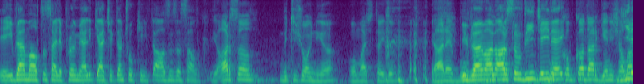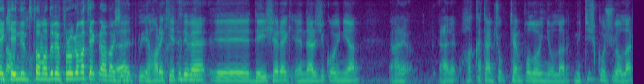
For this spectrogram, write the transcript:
E, İbrahim Altınsay ile Premier Lig gerçekten çok keyifli. Ağzınıza sağlık. E, Arsenal müthiş oynuyor. O maçtaydım. Yani bu İbrahim abi bu, Arsenal deyince yine bu kadar geniş alanda yine kendini tutamadı ve programa tekrar başladı. Evet, bir hareketli ve e, değişerek enerjik oynayan yani yani hakikaten çok tempolu oynuyorlar. Müthiş koşuyorlar.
